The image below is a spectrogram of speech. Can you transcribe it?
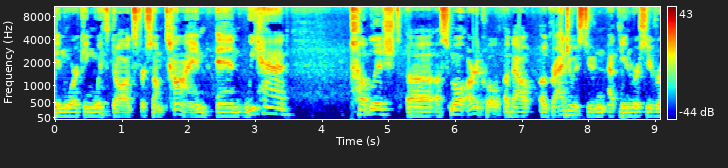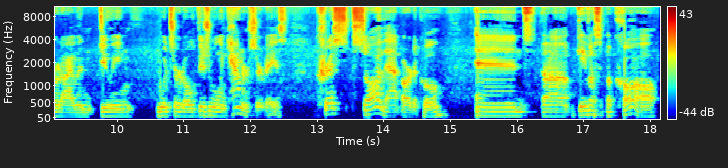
been working with dogs for some time, and we had published uh, a small article about a graduate student at the University of Rhode Island doing wood turtle visual encounter surveys. Chris saw that article and uh, gave us a call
